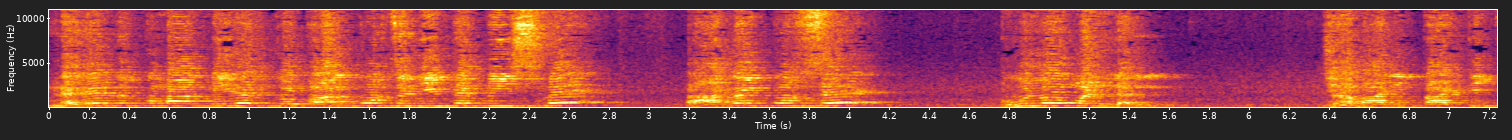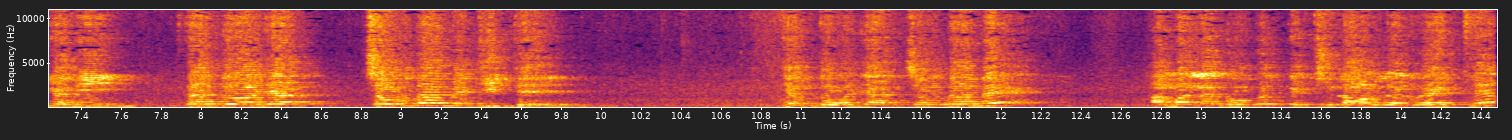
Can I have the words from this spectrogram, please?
नरेंद्र कुमार नीरज गोपालपुर से जीते बीस में, भागलपुर से भूलो मंडल, जो हमारी पार्टी कभी दो 2014 में जीते। जब 2014 में हम अलग होकर के चुनाव लड़ रहे थे,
